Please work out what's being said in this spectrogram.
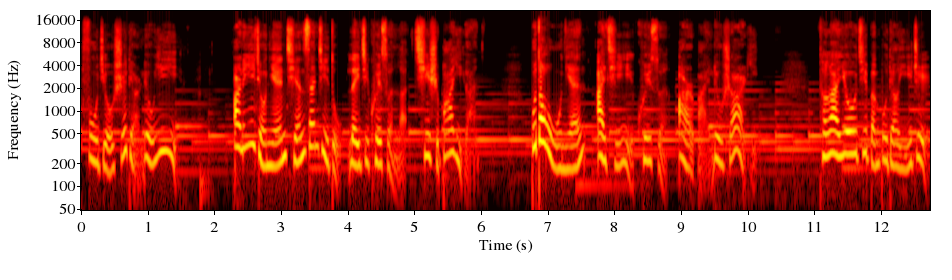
负九十点六一亿。二零一九年前三季度累计亏损了七十八亿元，不到五年，爱奇艺亏损二百六十二亿。腾爱优基本步调一致。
